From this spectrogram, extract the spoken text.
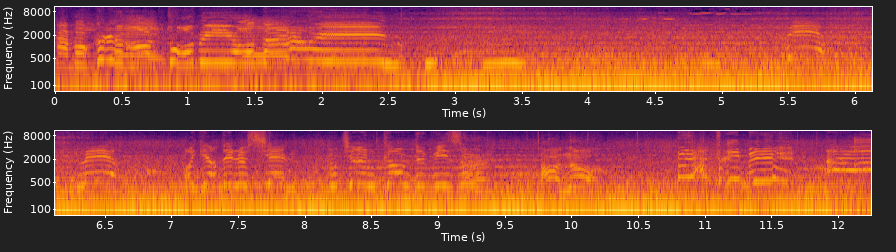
avant que le grand tourbillon n'arrive Père, mère, regardez le ciel. On dirait une corne de bison. Oh non La tribu Ah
